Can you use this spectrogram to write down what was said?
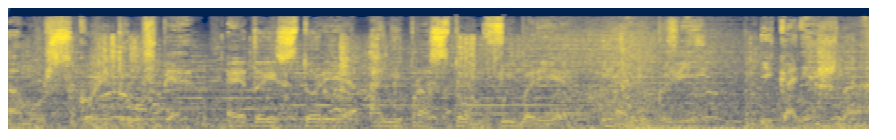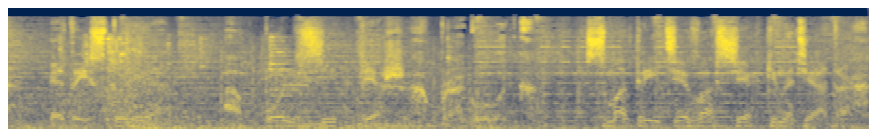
о мужской дружбе. Это история о непростом выборе и о любви. И, конечно, это история о пользе пеших прогулок. Смотрите во всех кинотеатрах.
